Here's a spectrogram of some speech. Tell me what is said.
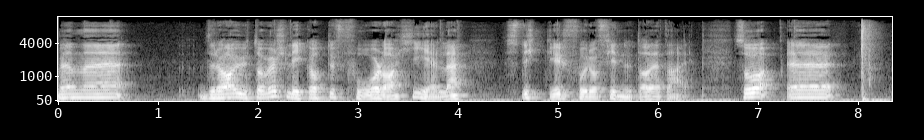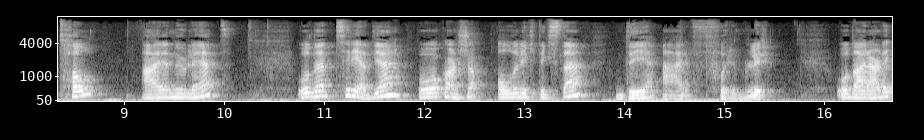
men eh, dra utover slik at du får da hele stykker for å finne ut av dette her. Så eh, tall er en mulighet. Og det tredje, og kanskje aller viktigste, det er formler. Og der er det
